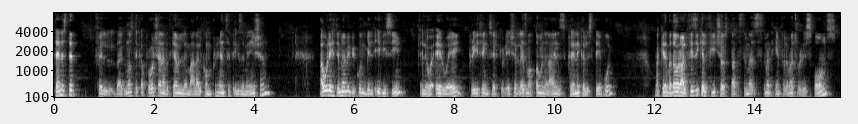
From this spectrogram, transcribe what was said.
تاني step في ال diagnostic approach أنا بتكلم على ال comprehensive examination اول اهتمامي بيكون بال ABC اللي هو airway breathing circulation لازم أطمن العين از كلينيكال ستيبل وبعد كده بدور على ال physical features بتاعت ال systemic inflammatory response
